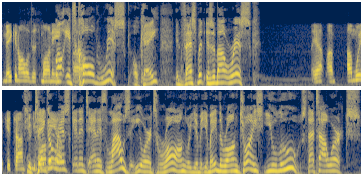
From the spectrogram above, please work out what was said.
making all of this money. Well, it's uh, called risk, okay? Investment is about risk. Yeah, I'm, I'm with you, Tom. If you Can take a risk and it's, and it's lousy or it's wrong or you, you made the wrong choice, you lose. That's how it works.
